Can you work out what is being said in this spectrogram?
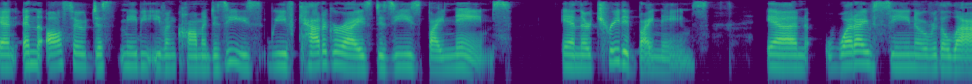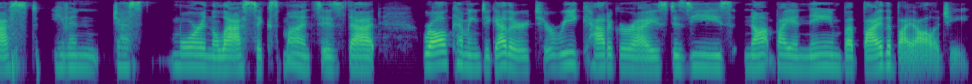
and, and also just maybe even common disease. We've categorized disease by names and they're treated by names. And what I've seen over the last, even just more in the last six months, is that we're all coming together to recategorize disease not by a name, but by the biology.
